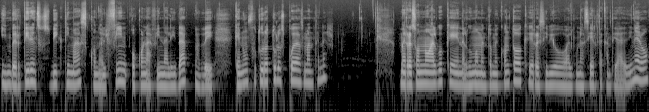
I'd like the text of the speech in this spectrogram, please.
invertir en sus víctimas con el fin o con la finalidad de que en un futuro tú los puedas mantener. Me resonó algo que en algún momento me contó que recibió alguna cierta cantidad de dinero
